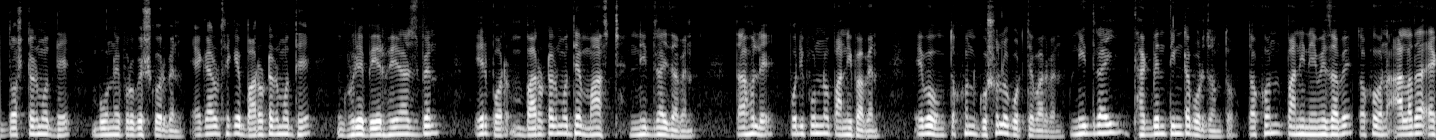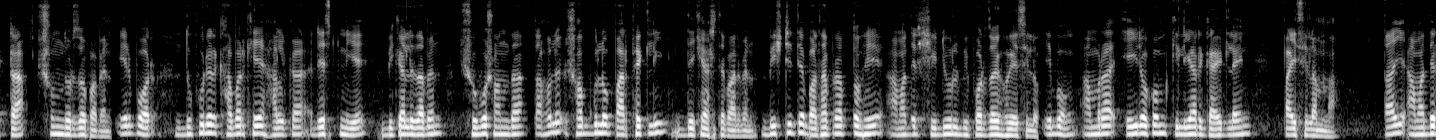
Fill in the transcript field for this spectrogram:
দশটার মধ্যে বনে প্রবেশ করবেন। এগারো থেকে বারোটার মধ্যে ঘুরে বের হয়ে আসবেন। এরপর বারোটার মধ্যে মাস্ট নিদ্রায় যাবেন। তাহলে পরিপূর্ণ পানি পাবেন এবং তখন গোসলও করতে পারবেন। নিদ্রায় থাকবেন তিনটা পর্যন্ত। তখন পানি নেমে যাবে, তখন আলাদা একটা সৌন্দর্য পাবেন। এরপর দুপুরের খাবার খেয়ে হালকা রেস্ট নিয়ে বিকালে যাবেন। শুভ সন্ধ্যা। তাহলে সবগুলো পারফেক্টলি দেখে আসতে পারবেন। বৃষ্টিতে বাধাপ্রাপ্ত হয়ে আমাদের শিডিউল বিপর্যয় হয়েছিল এবং আমরা এই রকম ক্লিয়ার গাইডলাইন পাইছিলাম না। তাই আমাদের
